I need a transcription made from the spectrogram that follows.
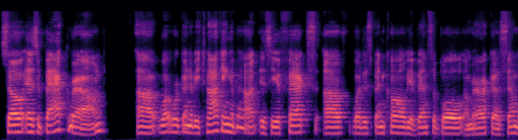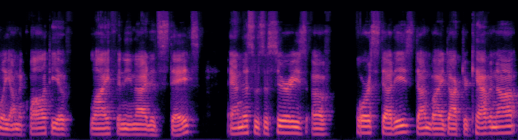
So, as a background, uh, what we're going to be talking about is the effects of what has been called the Invincible America Assembly on the quality of life in the United States. And this was a series of four studies done by Dr. Cavanaugh,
